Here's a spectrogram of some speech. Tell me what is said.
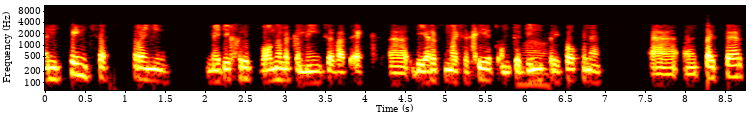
intense training met die groep wonderlike mense wat ek uh die Here vir my gegee het om te wow. dien vir die volgende uh, uh tydperk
